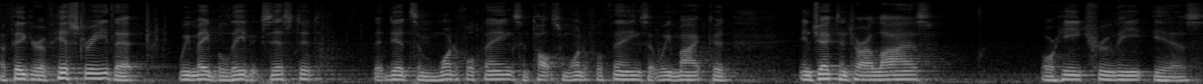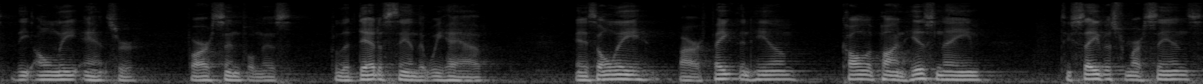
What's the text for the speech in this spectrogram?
a figure of history that we may believe existed, that did some wonderful things and taught some wonderful things that we might could inject into our lives, or he truly is the only answer for our sinfulness, for the debt of sin that we have. And it's only by our faith in him, calling upon his name to save us from our sins,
